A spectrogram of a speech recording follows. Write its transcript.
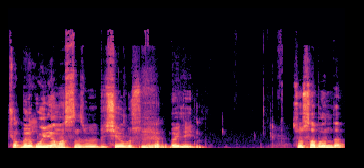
Çok Böyle uyuyamazsınız böyle bir şey olursun ya. Öyleydim. Sonra sabahında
